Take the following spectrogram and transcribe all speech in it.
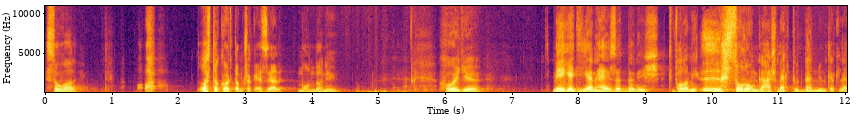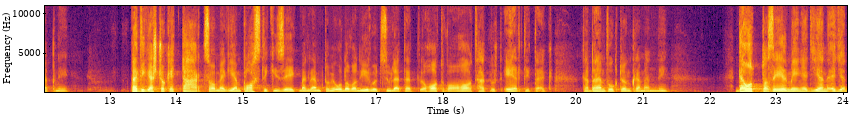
Szóval azt akartam csak ezzel mondani, hogy még egy ilyen helyzetben is valami ős szorongás meg tud bennünket lepni. Pedig ez csak egy tárca, meg ilyen plastikizék, meg nem tudom, oda van írva, hogy született 66. Hát most értitek, te nem fog tönkre menni. De ott az élmény egy ilyen, egy ilyen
